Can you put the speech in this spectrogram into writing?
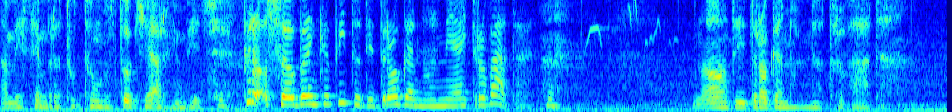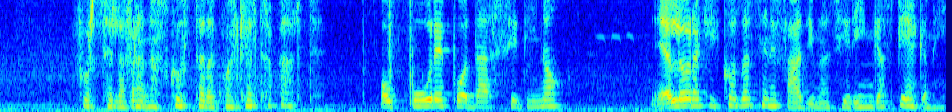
A me sembra tutto molto chiaro, invece. Però se ho ben capito di droga non ne hai trovata. No, di droga non ne ho trovata. Forse l'avrà nascosta da qualche altra parte. Oppure può darsi di no. E allora che cosa se ne fa di una siringa? Spiegami.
